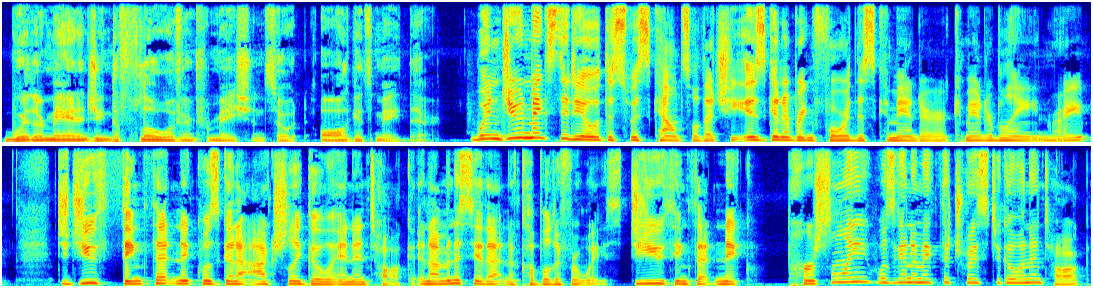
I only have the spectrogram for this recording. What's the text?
where they're managing the flow of information, so it all gets made there. When June makes the deal with the Swiss council that she is going to bring forward this commander, Commander Blaine, right? Did you think that Nick was going to actually go in and talk? And I'm going to say that in a couple different ways. Do you think that Nick personally was going to make the choice to go in and talk?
